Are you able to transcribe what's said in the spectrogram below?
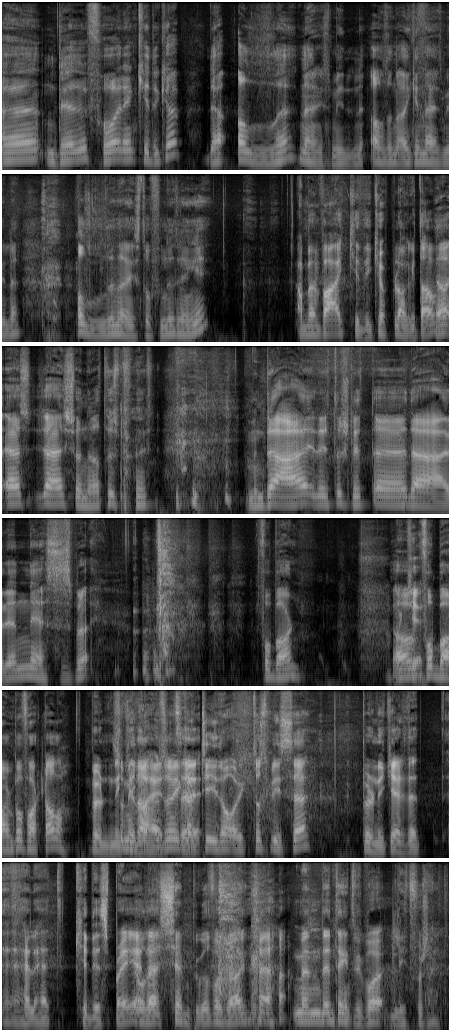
Uh, det du får i en Kiddy Cup, det er alle næringsmidlene Altså ikke næringsmidlene, alle næringsstoffene du trenger. Ja, men Hva er kiddie cup laget av? Ja, jeg, jeg skjønner at du spør. Men det er rett og slett eh, Det er en nesespray. For barn. Ja, okay. For barn på farta, da. Burde Som ikke ikke, da helt som ikke har eh, tid og ork til å spise. Burde den ikke helt, heller hett Kiddiespray. Jo, det er et kjempegodt forslag, men det tenkte vi på litt for seint.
